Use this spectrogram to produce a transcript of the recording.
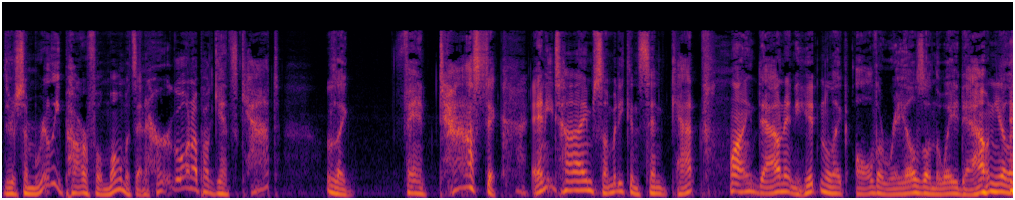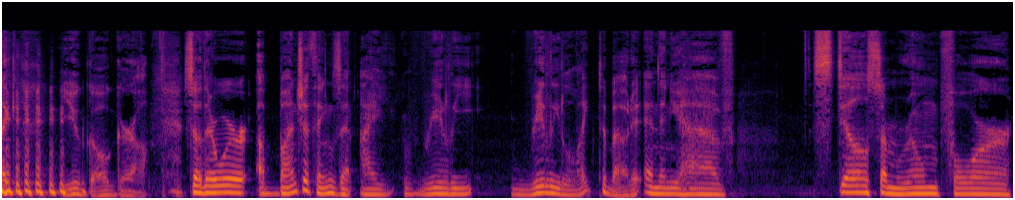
there's some really powerful moments and her going up against Cat was like fantastic. Anytime somebody can send Cat flying down and hitting like all the rails on the way down, you're like, you go, girl. So there were a bunch of things that I really, really liked about it. And then you have still some room for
